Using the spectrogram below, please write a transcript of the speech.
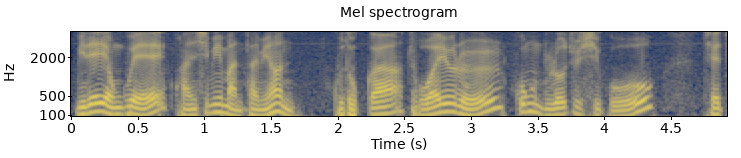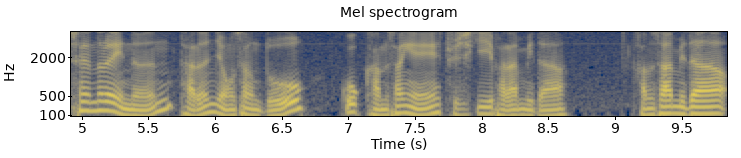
미래 연구에 관심이 많다면 구독과 좋아요를 꼭 눌러주시고 제 채널에 있는 다른 영상도 꼭 감상해 주시기 바랍니다. 감사합니다.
